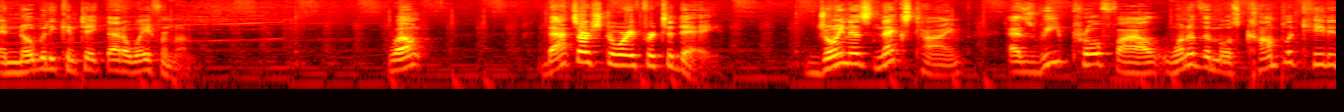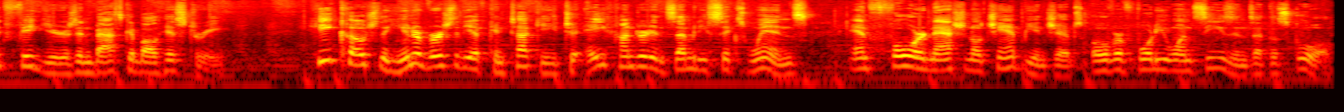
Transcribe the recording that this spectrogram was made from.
and nobody can take that away from him. Well, that's our story for today. Join us next time as we profile one of the most complicated figures in basketball history. He coached the University of Kentucky to 876 wins and four national championships over 41 seasons at the school.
